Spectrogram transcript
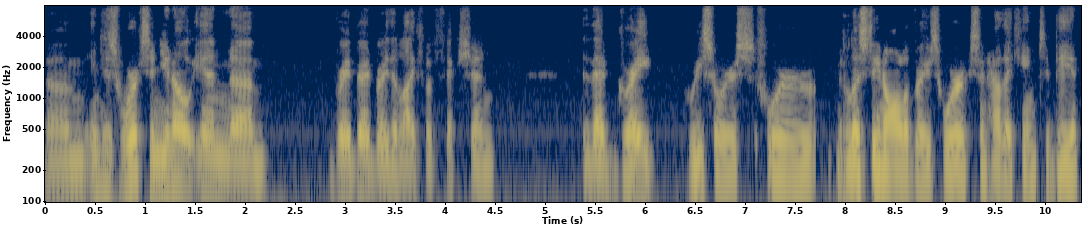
um, in his works. And you know, in um, Ray Bradbury, The Life of Fiction, that great resource for listing all of Ray's works and how they came to be. And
